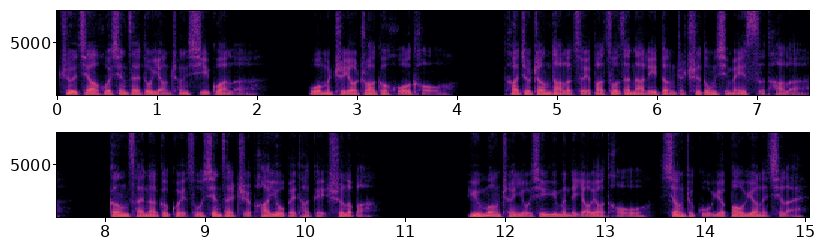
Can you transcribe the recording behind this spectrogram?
这家伙现在都养成习惯了，我们只要抓个活口。”他就张大了嘴巴，坐在那里等着吃东西，没死他了。刚才那个鬼族，现在只怕又被他给吃了吧？云望尘有些郁闷的摇摇头，向着古月抱怨了起来：“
